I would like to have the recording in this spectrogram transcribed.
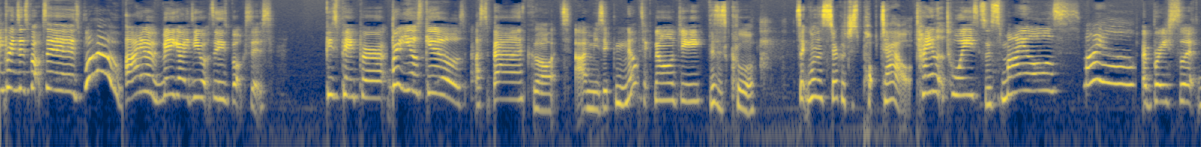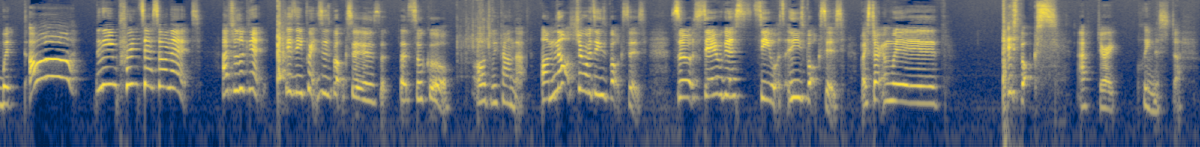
Disney Princess boxes! Woo! I have a big idea what's in these boxes. Piece of paper, radio skills, a band, got a music note, technology. This is cool. It's like one of the circles just popped out. Tiny little toys, some smiles, smile. A bracelet with, oh, the name Princess on it. After looking at Disney Princess boxes, that's so cool. Odd we found that. I'm not sure what's in these boxes. So today we're gonna see what's in these boxes by starting with after I clean this stuff.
